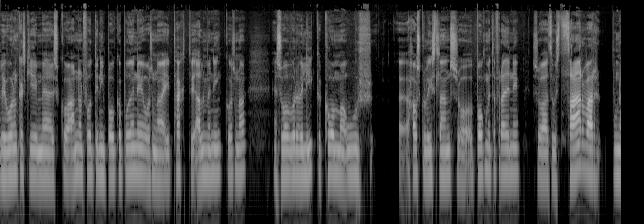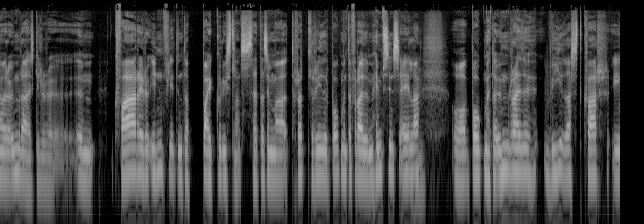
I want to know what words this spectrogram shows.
við vorum kannski með sko annan fótinn í bókabúðinni og svona í takt við almenning og svona, en svo vorum við líka að koma úr uh, Háskóla Íslands og bókmyndafræðinni, svo að þú veist, þar var búin að vera umræðið, skilur, um hvar eru innflýtinda bækur Íslands, þetta sem að tröllriður bókmyndafræðum heimsins eiginlega, mm og bókmenta umræðu víðast hvar í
